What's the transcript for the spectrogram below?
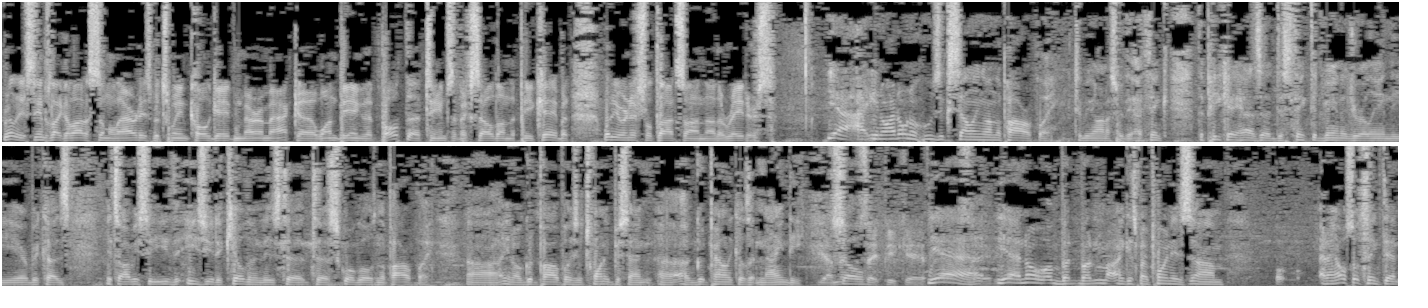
Really it seems like a lot of similarities between Colgate and Merrimack, uh, one being that both the teams have excelled on the PK. But what are your initial thoughts on uh, the Raiders? Yeah, I, you know, I don't know who's excelling on the power play, to be honest with you. I think the PK has a distinct advantage early in the year because it's obviously easier to kill than it is to, to score goals in the power play. Uh, you know, a good power play is at 20%, uh, a good penalty kill is at 90. Yeah, so, to say PK. Yeah, yeah, no, but but I guess my point is, um, and I also think that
